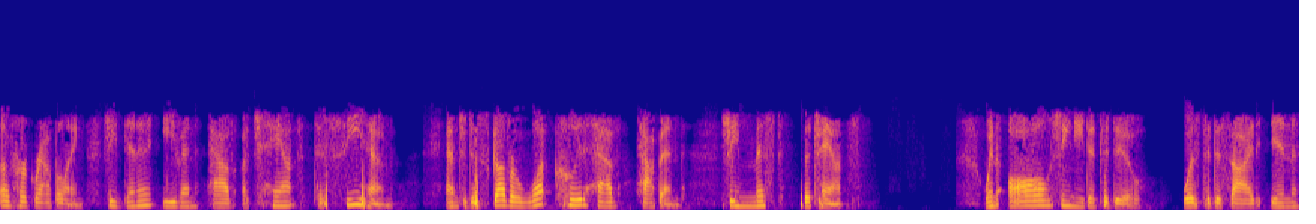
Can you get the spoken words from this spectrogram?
of her grappling, she didn't even have a chance to see him and to discover what could have happened. She missed the chance when all she needed to do was to decide in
